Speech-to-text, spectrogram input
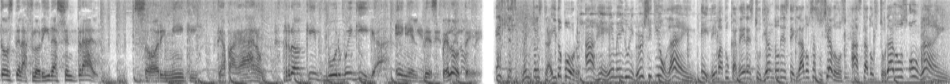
favoritos de la Florida Central. Sorry, Mickey, te apagaron. Rocky, Burbu y Giga en el despelote. Este segmento es traído por AGM University Online. Eleva tu carrera estudiando desde grados asociados hasta doctorados online.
